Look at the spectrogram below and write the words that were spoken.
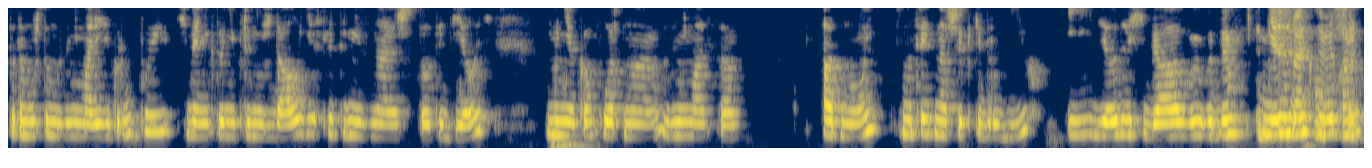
потому что мы занимались группой, тебя никто не принуждал, если ты не знаешь, что ты делать. Мне комфортно заниматься одной, смотреть на ошибки других и делать для себя выводы, нежели совершать...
